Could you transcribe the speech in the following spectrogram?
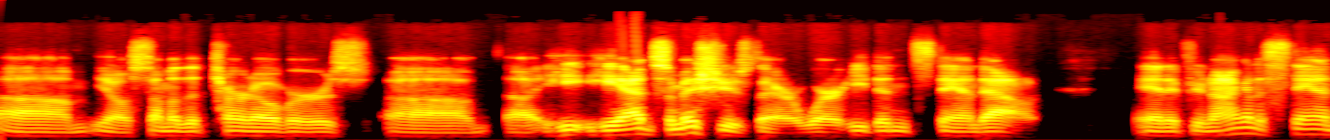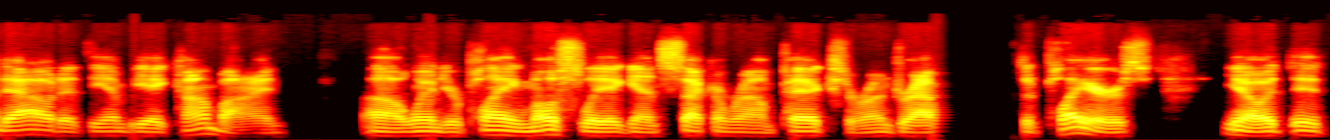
Um, you know some of the turnovers. Uh, uh, he he had some issues there where he didn't stand out. And if you're not going to stand out at the NBA Combine, uh, when you're playing mostly against second round picks or undrafted players, you know, it, it,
